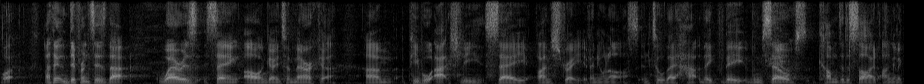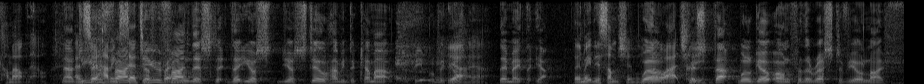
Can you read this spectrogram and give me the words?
Well, I think the difference is that whereas saying, oh, I'm going to America, um, people actually say I'm straight if anyone asks until they, ha- they, they themselves yeah. come to decide I'm going to come out now. Now, and so you having find, said to do you friend, find this that, that, you're you're still having to come out to people because yeah, yeah. they make the, yeah they make the assumption well that, actually that will go on for the rest of your life.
